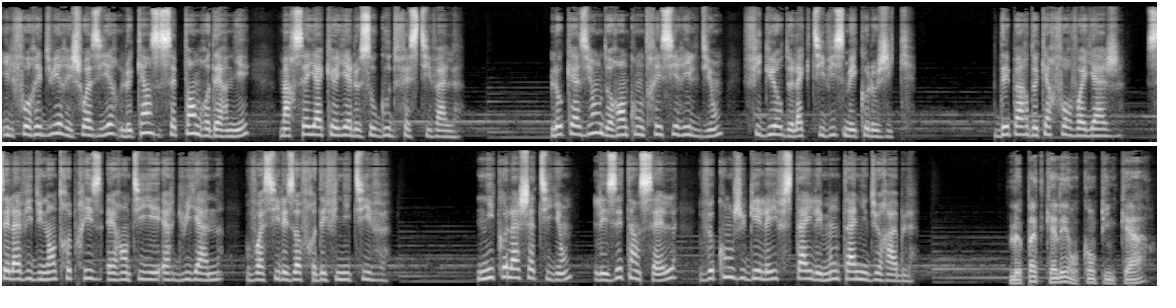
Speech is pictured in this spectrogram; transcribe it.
il faut réduire et choisir. Le 15 septembre dernier, Marseille accueillait le So Good Festival. L'occasion de rencontrer Cyril Dion, figure de l'activisme écologique. Départ de Carrefour Voyage, c'est la vie d'une entreprise Air Antilles et Air Guyane, voici les offres définitives. Nicolas Chatillon, Les étincelles, veut conjuguer lifestyle et montagne durable. Le Pas-de-Calais en camping-car,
